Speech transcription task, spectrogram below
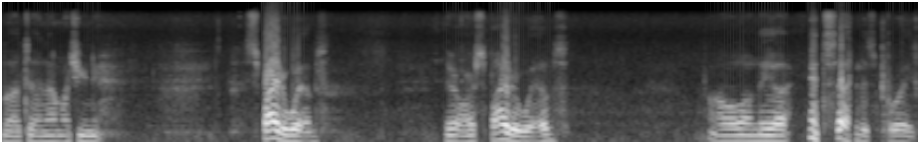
But uh, not much you need. Spider webs. There are spider webs all on the uh, inside of this brake.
